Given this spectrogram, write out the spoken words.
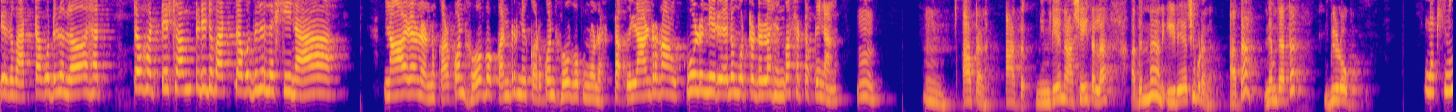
ನಿನಗೆ ಅರ್ಥ ಆಗೋದಿಲ್ಲಲ್ಲ, ಹೆತ್ತ ಹೊಟ್ಟೆ ಸಂಕಟ ನಿನಗೆ ಅರ್ಥ ಆಗೋದಿಲ್ಲಲ್ಲ ಶೀನಾ? ನಾಳೆ ನಾನು ಕರ್ಕೊಂಡು ಹೋಗ್ಬೇಕಂದ್ರೆ ನೀವು ಕರ್ಕೊಂಡು ಹೋಗ್ಬೇಕು ನೋಡಿ ಅಷ್ಟ ಇಲ್ಲಾಂದ್ರೆ ನಾನು ಕೂಳು ನೀರು ಏನು ಮುಟ್ಟೋದಿಲ್ಲ, ಹಿಂಗೆ ಸಟ್ಟೋಕ್ಕಿ ನಾನು. ಹ್ಞೂ ಹ್ಞೂ ಆತಾಳ. ಆತ. ನಿಂದೇನು ಆಸೆ ಐತಲ್ಲ, ಅದನ್ನ ಈಡೇರಿಸಿ ಬಿಡೋಣ ಆತ, ನೆಮ್ಮದಿ ಆತ, ಬೀಳೋಗು. ಲಕ್ಷ್ಮಿ,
